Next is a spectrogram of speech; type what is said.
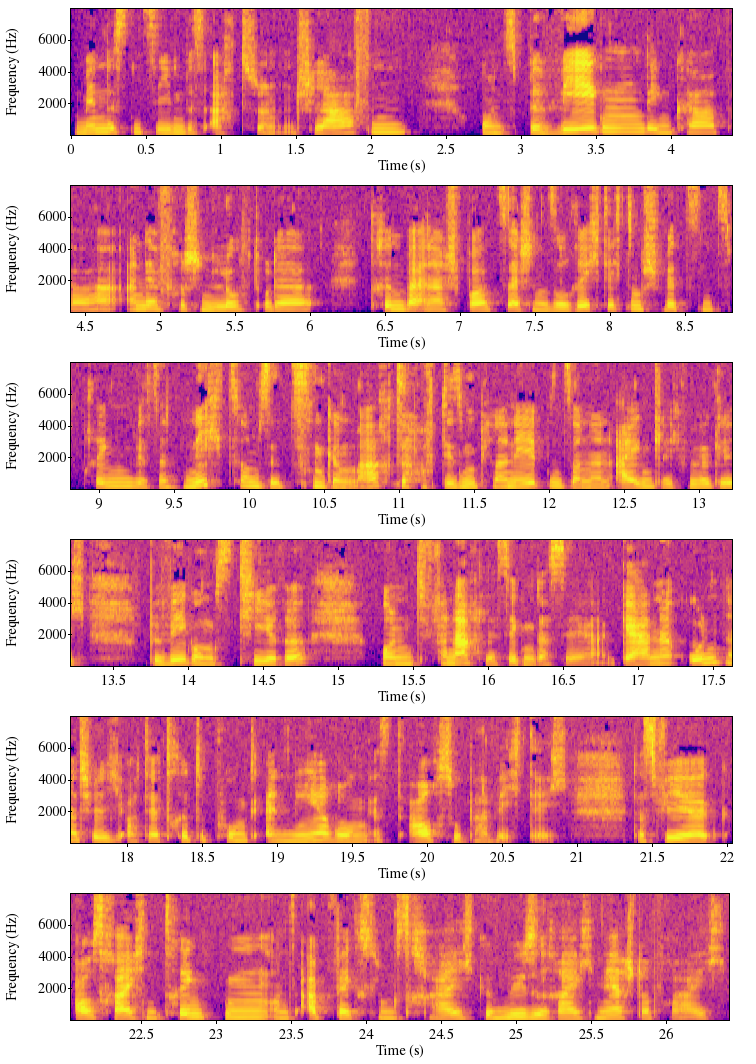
mindestens sieben bis acht Stunden schlafen, uns bewegen, den Körper an der frischen Luft oder drin bei einer Sportsession so richtig zum Schwitzen zu bringen. Wir sind nicht zum Sitzen gemacht auf diesem Planeten, sondern eigentlich wirklich Bewegungstiere und vernachlässigen das sehr gerne. Und natürlich auch der dritte Punkt, Ernährung ist auch super wichtig, dass wir ausreichend trinken, uns abwechslungsreich, gemüsereich, nährstoffreich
